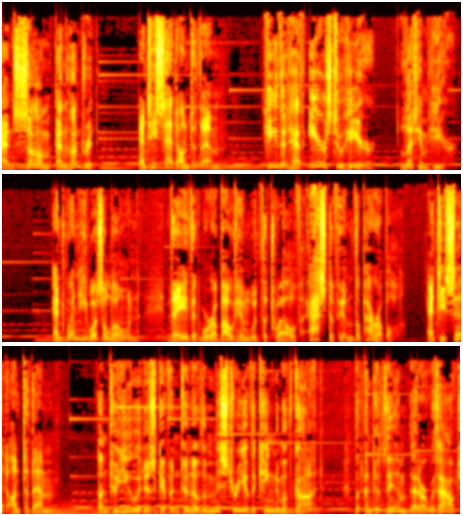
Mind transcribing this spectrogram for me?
and some an hundred. And he said unto them, He that hath ears to hear, let him hear. And when he was alone, they that were about him with the twelve asked of him the parable. And he said unto them, Unto you it is given to know the mystery of the kingdom of God, but unto them that are without,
